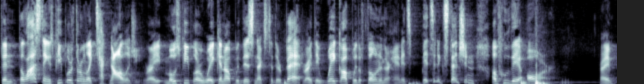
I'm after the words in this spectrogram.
then the last thing is people are throwing like technology, right? Most people are waking up with this next to their bed, right? They wake up with a phone in their hand. It's it's an extension of who they are right?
